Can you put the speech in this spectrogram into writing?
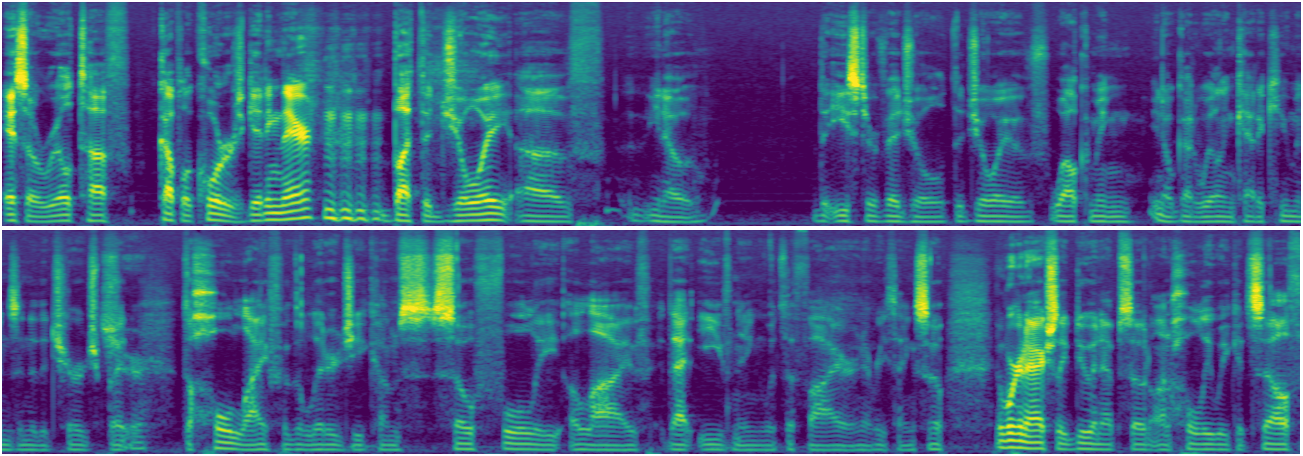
it's a real tough couple of quarters getting there, but the joy of you know the Easter Vigil, the joy of welcoming you know God willing catechumens into the church, but Sure. the whole life of the liturgy comes so fully alive that evening with the fire and everything. So, and we're going to actually do an episode on Holy Week itself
